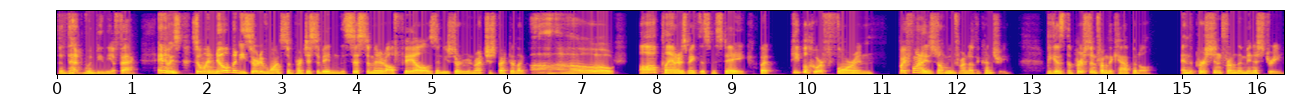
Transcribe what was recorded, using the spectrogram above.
that that would be the effect. Anyways, so when nobody sort of wants to participate in the system and it all fails, and you sort of in retrospect are like, oh, all planners make this mistake. But people who are foreign, by foreign, I just don't mean from another country, because the person from the capital and the person from the ministry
